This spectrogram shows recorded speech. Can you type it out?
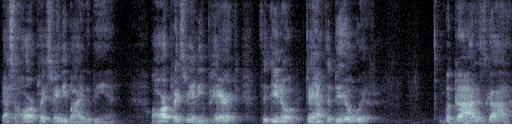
That's a hard place for anybody to be in a hard place for any parent to, you know, to have to deal with. But God is God.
